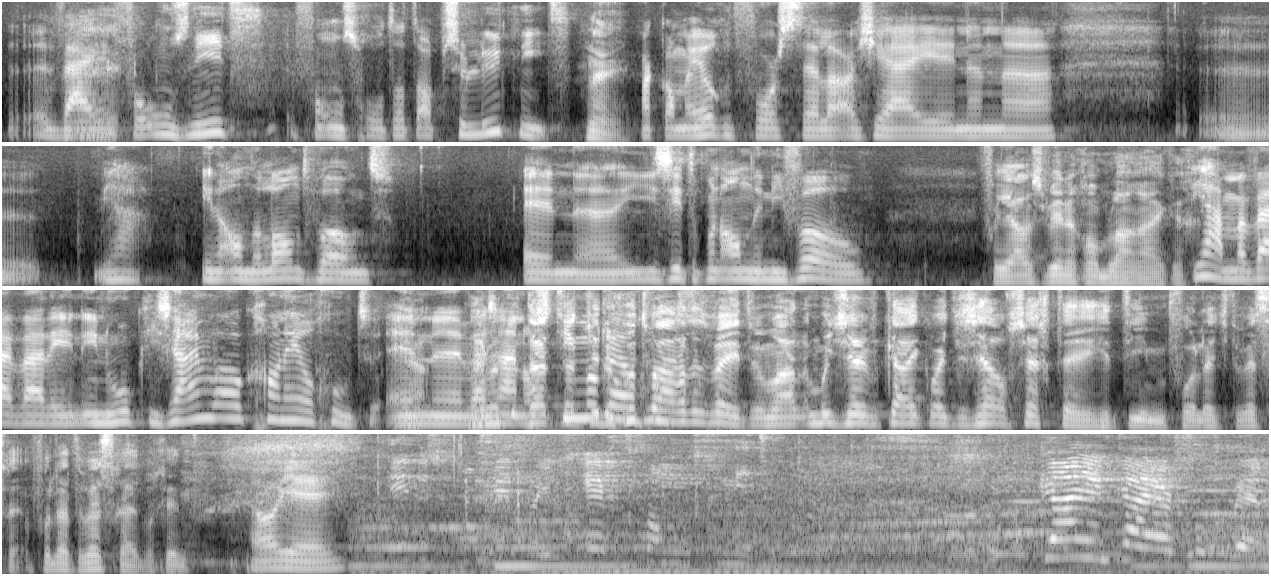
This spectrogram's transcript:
Eh, wij, Nee. voor ons niet. Voor ons gold dat absoluut niet. Nee. Maar ik kan me heel goed voorstellen als jij in een, eh, eh, ja, in een ander land woont en eh, je zit op een ander niveau. Voor jou is winnen gewoon belangrijker. Ja, maar wij waren in, in hockey zijn we ook gewoon heel goed. En Ja. eh, wij zijn dat, als team dat jullie heel goed waren, dat weten we. Maar dan moet je eens even kijken wat je zelf zegt tegen je team voordat, je de wedstrijd, voordat de wedstrijd begint. Oh jee. Dit is het moment waar je echt van moet genieten. Keihard keihard voor gewerkt.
